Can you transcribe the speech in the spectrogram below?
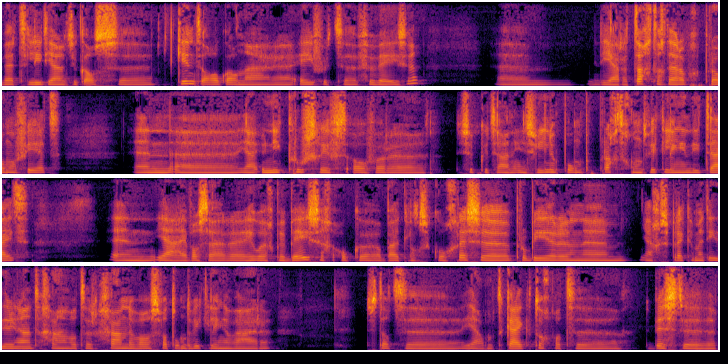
werd Lydia natuurlijk als kind ook al naar Evert verwezen. Um, in de jaren tachtig daarop gepromoveerd. En ja, uniek proefschrift over de subcutane insulinepomp. Prachtige ontwikkeling in die tijd. En ja, hij was daar uh, heel erg mee bezig. Ook uh, buitenlandse congressen proberen uh, ja, gesprekken met iedereen aan te gaan. Wat er gaande was, wat de ontwikkelingen waren. Dus dat, uh, ja, om te kijken toch wat de beste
